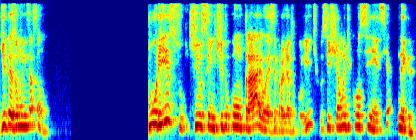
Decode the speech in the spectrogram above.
de desumanização. Por isso que o sentido contrário a esse projeto político se chama de consciência negra.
